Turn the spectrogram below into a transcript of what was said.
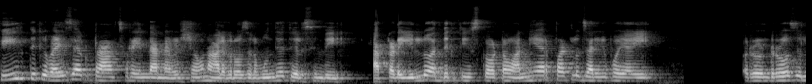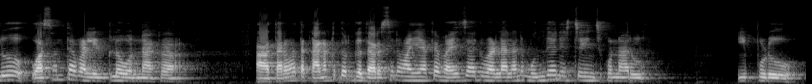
కీర్తికి వైజాగ్ ట్రాన్స్ఫర్ అయిందన్న విషయం నాలుగు రోజుల ముందే తెలిసింది. అక్కడ ఇల్లు అద్దెకు తీసుకోవటం అన్ని ఏర్పాట్లు జరిగిపోయాయి. రెండు రోజులు వసంత వాళ్ళ ఇంట్లో ఉన్నాక ఆ తర్వాత కనకదుర్గ దర్శనం అయ్యాక వైజాగ్ వెళ్ళాలని ముందే నిశ్చయించుకున్నారు. ఇప్పుడు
